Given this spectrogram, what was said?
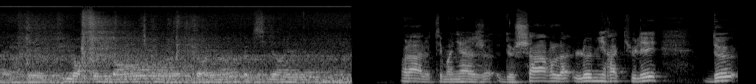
avec plus de morceaux de dents, plus rien, comme si de rien n'était. Voilà le témoignage de Charles, le miraculé de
